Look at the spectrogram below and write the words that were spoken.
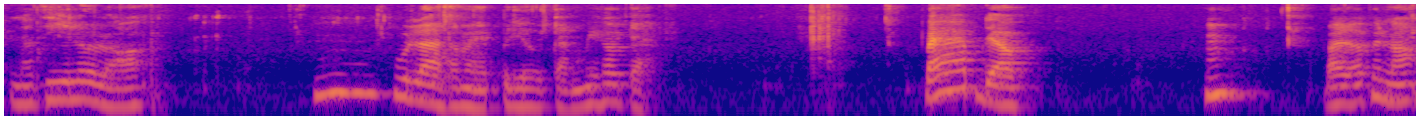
ดนาทีแล้วเหรอเวลาทำไมไปเร็วจังไม่เข้าใจ แป๊บเดียวไปแล้วพี่น้อง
